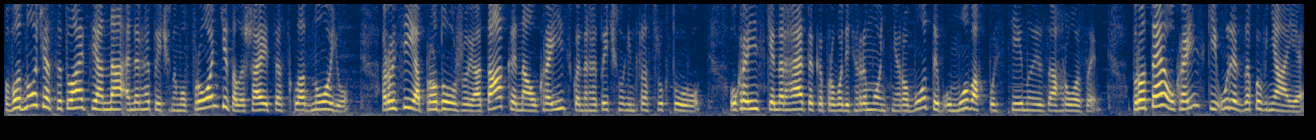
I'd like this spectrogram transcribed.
Водночас ситуація на енергетичному фронті залишається складною. Росія продовжує атаки на українську енергетичну інфраструктуру. Українські енергетики проводять ремонтні роботи в умовах постійної загрози. Проте український уряд запевняє,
